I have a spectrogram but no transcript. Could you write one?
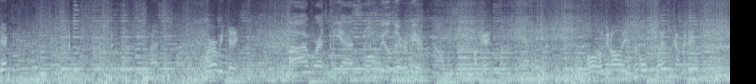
Nick. Where are we today? Uh, we're at the uh, snowmobile derby. Okay. Oh, look at all these old sleds coming in.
